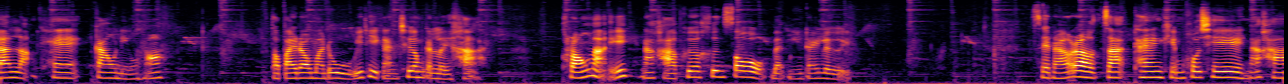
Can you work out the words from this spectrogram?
ด้านหลังแค่ 9 นิ้วเนาะ ต่อไปเรามาดูวิธีการเชื่อมกันเลยค่ะ คล้องไหมนะคะเพื่อขึ้นโซ่แบบนี้ได้เลย เสร็จแล้วเราจะแทงเข็มโครเชต์นะคะ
